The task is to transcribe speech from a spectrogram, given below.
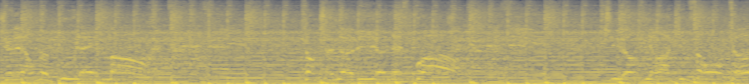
J'ai l'air de poulet mort. Tant qu'un avis, un espoir. Tu leur diras qu'ils ont tort.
